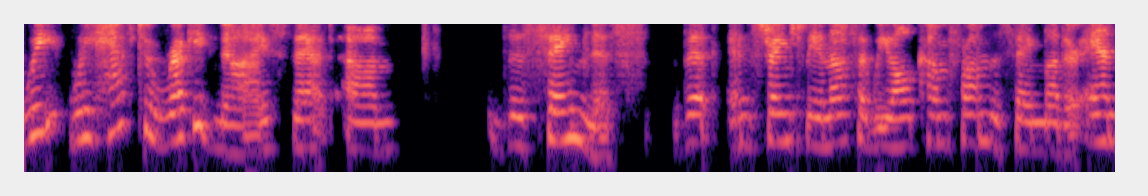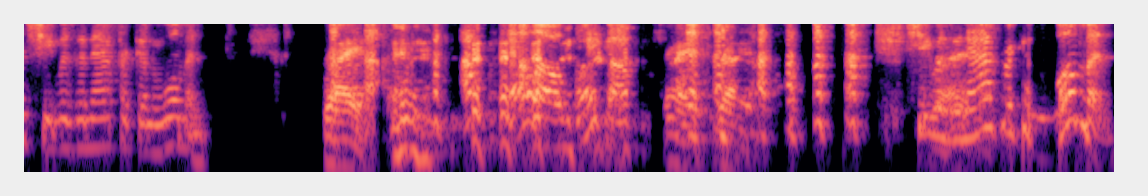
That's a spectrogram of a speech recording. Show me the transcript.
We we have to recognize that um, the sameness that, and strangely enough, that we all come from the same mother, and she was an African woman. Right. Hello, wake up. Right, right. she was right. an African woman,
